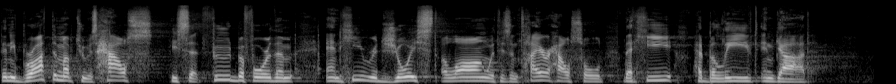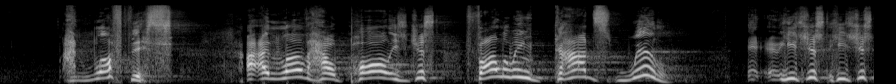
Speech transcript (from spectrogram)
Then he brought them up to his house. He set food before them, and he rejoiced along with his entire household that he had believed in God. I love this. I love how Paul is just following God's will. He's just, he's just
